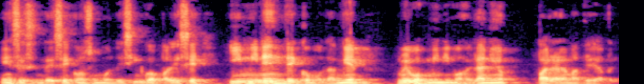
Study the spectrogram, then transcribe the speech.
en 66,55 aparece inminente como también nuevos mínimos del año para la materia prima.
